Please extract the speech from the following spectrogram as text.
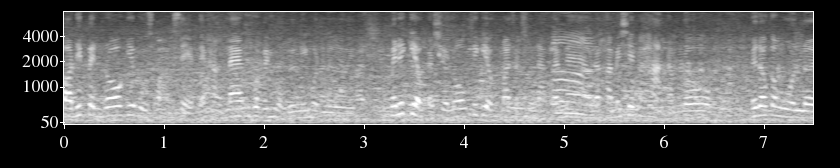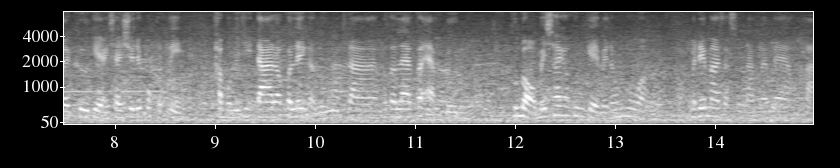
ตอนที่เป็นโรคเยื่อบุสมองอักเสบในยครั้งแรกทุกคนเป็นห่วงเรื่องนี้หมดเลย ไม่ได้เกี่ยวกับเชื้อโรคที่เกี่ยวมาจากสุนัขและแมวนะคะไม่ใช่พาหะนำโรคไม่ต้องกังวลเลยคือเก๋ยังใช้ชีวิตได้ปกติทำมูลนิธิได้แล้วก็เล่นกับลูกๆได้เพราะตอนแรกก็แอบลุ้นคุณหมอไม่ใช่ค่ะคุณเก๋ไม่ต้องห่วง ไม่ได้มาจากสุนัขและแมวค่ะ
